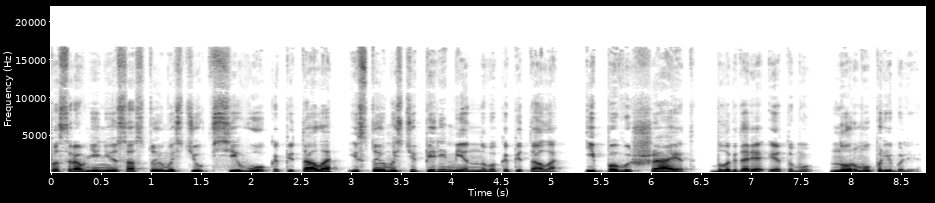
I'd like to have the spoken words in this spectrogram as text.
по сравнению со стоимостью всего капитала и стоимостью переменного капитала и повышает, благодаря этому, норму прибыли.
